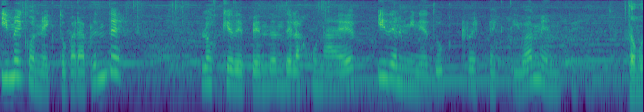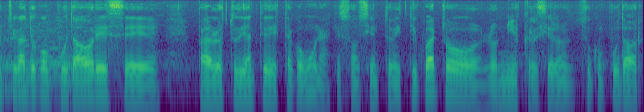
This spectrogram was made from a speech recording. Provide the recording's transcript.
y Me conecto para aprender, los que dependen de la JUNAEP y del Mineduc respectivamente. Estamos entregando computadores eh, para los estudiantes de esta comuna, que son 124 los niños que recibieron su computador.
